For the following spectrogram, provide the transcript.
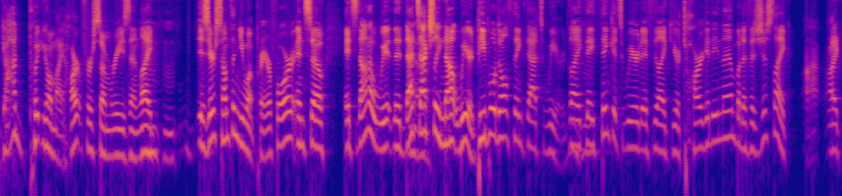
God put you on my heart for some reason. Like, mm-hmm. is there something you want prayer for? And so it's not a weird. That's no. actually not weird. People don't think that's weird. Like mm-hmm. they think it's weird if like you're targeting them, but if it's just like, like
